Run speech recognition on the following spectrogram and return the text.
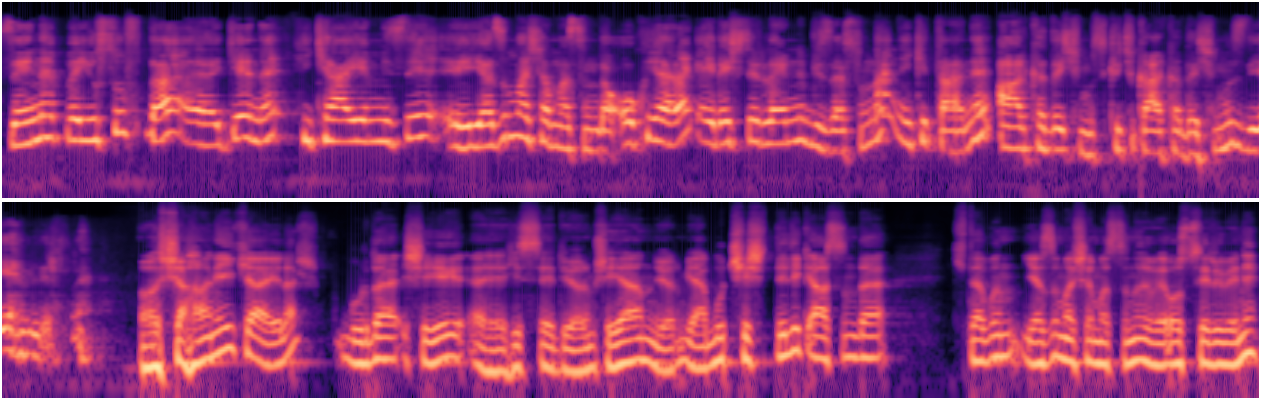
Zeynep ve Yusuf da e, gene hikayemizi e, yazım aşamasında okuyarak eleştirilerini bize sunan iki tane arkadaşımız, küçük arkadaşımız diyebilirim. Şahane hikayeler. Burada şeyi e, hissediyorum, şeyi anlıyorum. Ya yani bu çeşitlilik aslında kitabın yazım aşamasını ve o serüveni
